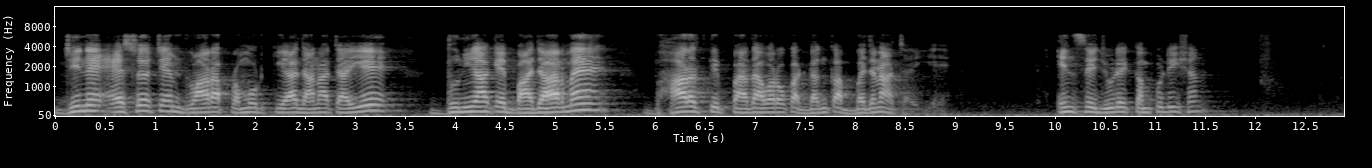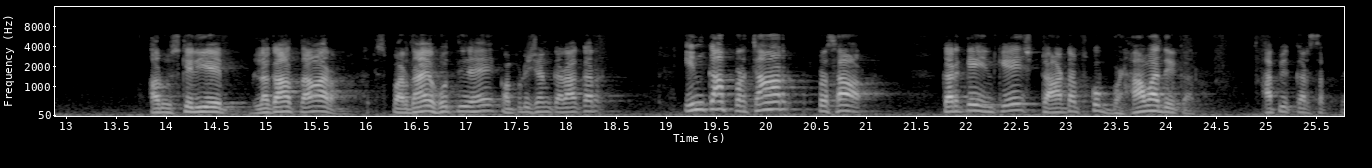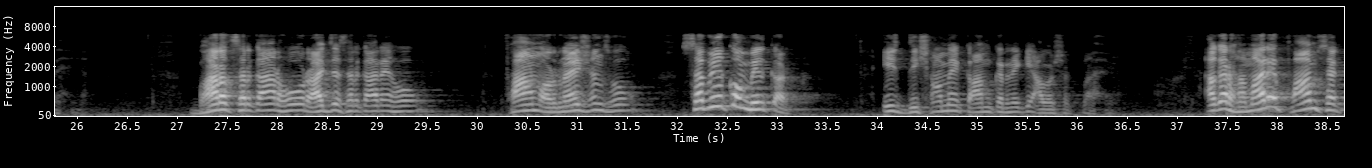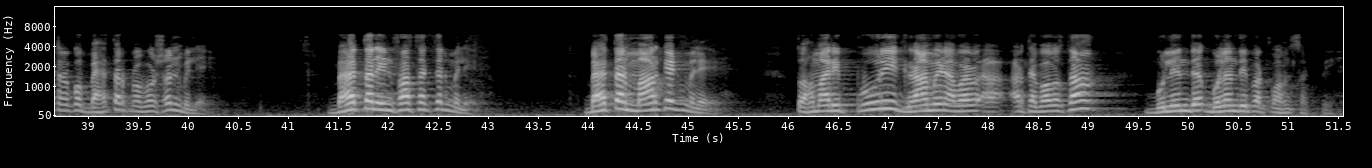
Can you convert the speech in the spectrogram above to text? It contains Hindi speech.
जिन्हें एसोचैम द्वारा प्रमोट किया जाना चाहिए। दुनिया के बाज़ार में भारत की पैदावारों का डंका बजना चाहिए। इनसे जुड़े कंपटीशन और उसके लिए लगातार स्पर्धाएँ होती रहे, कंपटीशन कराकर। इनका प्रचार प्रसार करके इनके स्टार्टअप्स को बढ़ावा देकर आप ये कर सकते हैं। भारत सरकार हो, राज्य सरकारें हो फार्म ऑर्गेनाइजेशंस हो, सभी को मिलकर इस दिशा में काम करने की आवश्यकता है। अगर हमारे फार्म सेक्टर को बेहतर प्रमोशन मिले, बेहतर इंफ्रास्ट्रक्चर मिले, बेहतर मार्केट मिले तो हमारी पूरी ग्रामीण अर्थव्यवस्था बुलंदी पर पहुँच सकती है।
